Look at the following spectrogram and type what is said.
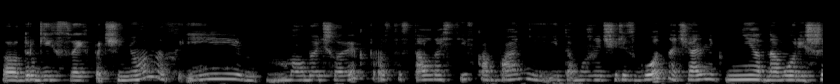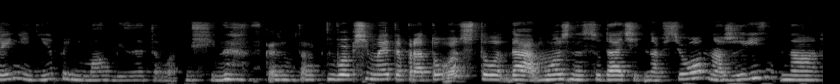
других своих подчиненных, и молодой человек просто стал расти в компании, и там уже через год начальник ни одного решения не принимал без этого мужчины, скажем так. В общем, это про то, что да, можно судачить на все, на жизнь, на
